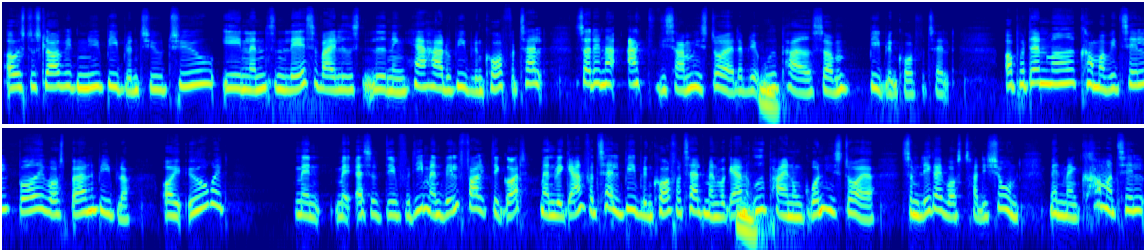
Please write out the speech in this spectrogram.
Og hvis du slår op i den nye Bibelen 2020 i en eller anden sådan læsevejledning, her har du Bibelen kort fortalt, så er det nøjagtigt de samme historier, der bliver mm. udpeget som Bibelen kort fortalt. Og på den måde kommer vi til, både i vores børnebibler og i øvrigt, men med, altså, det er fordi, man vil folk det godt. Man vil gerne fortælle Bibelen kort fortalt. Man vil gerne mm. udpege nogle grundhistorier, som ligger i vores tradition. Men man kommer til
